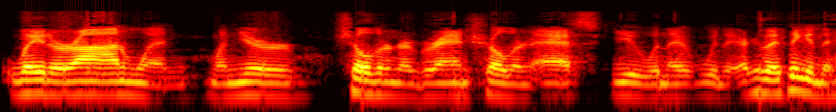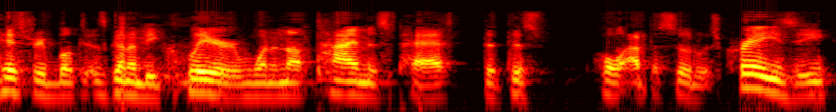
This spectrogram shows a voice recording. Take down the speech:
later on when when your children or grandchildren ask you when they because I think in the history books it's going to be clear when enough time has passed that this whole episode was crazy.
